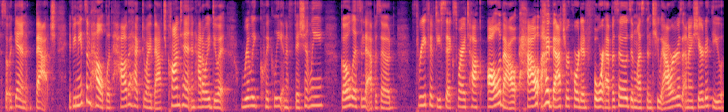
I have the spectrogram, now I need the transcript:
So again, batch. If you need some help with how the heck do I batch content and how do I do it really quickly and efficiently, go listen to episode 356, where I talk all about how I batch recorded four episodes in less than two hours. And I shared with you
